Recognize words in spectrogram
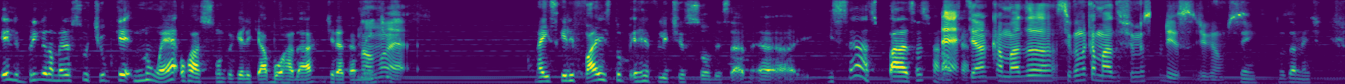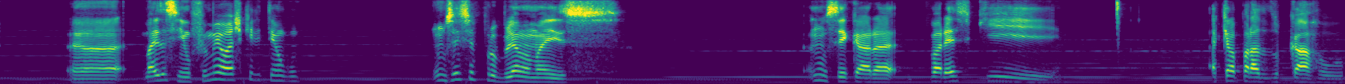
Ele brinca de uma maneira sutil, porque não é o assunto que ele quer abordar diretamente. Não, não é. Mas que ele faz tu refletir sobre, sabe? É, isso é as paradas sensacional, É, cara. tem uma camada. Segunda camada do filme é sobre isso, digamos. Sim, totalmente. Ah, mas assim, o filme eu acho que ele tem algum. Não sei se é problema, mas. Eu não sei, cara. Parece que. Aquela parada do carro.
